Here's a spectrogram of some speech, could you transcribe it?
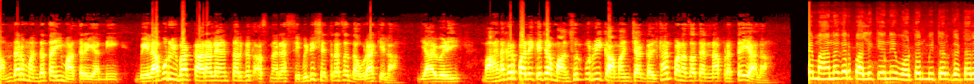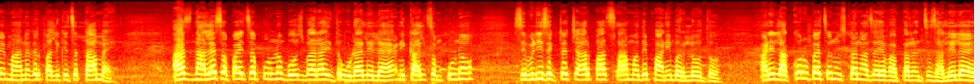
आमदार मंदाताई म्हात्रे यांनी बेलापूर विभाग कार्यालयांतर्गत असणाऱ्या सीबीडी क्षेत्राचा दौरा केला. यावेळी महानगरपालिकेच्या मान्सूनपूर्वी कामांच्या गलथानपणाचा त्यांना प्रत्यय आला. महानगरपालिकेने वॉटर मीटर गटर हे महानगरपालिकेचं काम आहे. आज नाल्या सफाईचा पूर्ण बोजबारा इथं उडालेला आहे आणि काल संपूर्ण सी बी डी सेक्टर चार पाच सहामध्ये पाणी भरलं होतं. आणि लाखो रुपयाचं नुकसान आज या व्यापाऱ्यांचं झालेलं आहे.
